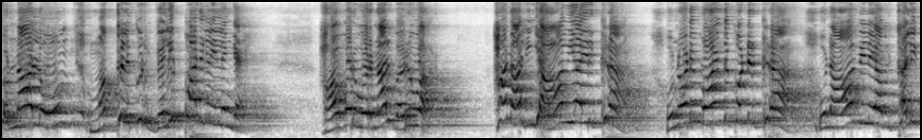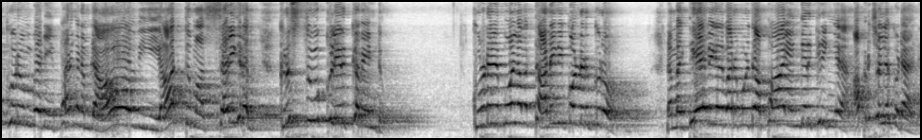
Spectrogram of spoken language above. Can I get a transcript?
சொன்னாலும் மக்களுக்கு ஒரு வெளிப்பாடுகள் இல்லைங்க. அவர் ஒரு நாள் வருவார். ஆனால் இங்கே ஆவியா இருக்கிறார். உன்னோடு வாழ்ந்து கொண்டிருக்கிறார். உன் ஆவிலே அவர் களி கூறும்படி பாருங்க நம்முடைய ஆவி ஆத்மா சரீரம் கிறிஸ்துவுக்குள் இருக்க வேண்டும். குரடல் போல் நம்ம தடவி கொண்டிருக்கிறோம். நம்ம தேவைகள் வரும்பொழுது அப்பா எங்க இருக்கிறீங்க? அப்படி சொல்லக்கூடாது.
